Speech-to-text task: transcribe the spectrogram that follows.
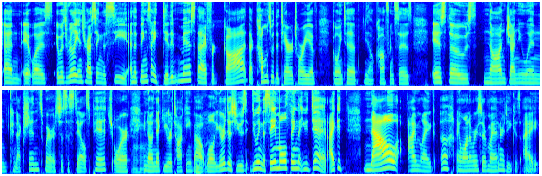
and it was it was really interesting to see. And the things i didn't miss that i forgot that comes with the territory of going to you know conferences is those non-genuine connections where it's just a sales pitch or you mm-hmm. know nick you were talking mm-hmm. about well you're just using doing the same old thing that you did. I could now i'm like Ugh, i want to reserve my energy because i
